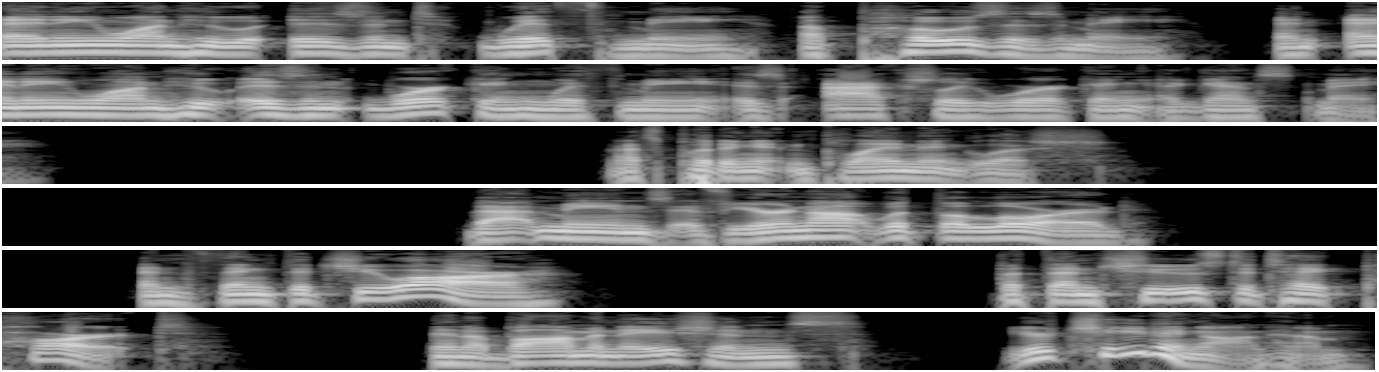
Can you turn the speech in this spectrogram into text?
Anyone who isn't with me opposes me, and anyone who isn't working with me is actually working against me. That's putting it in plain English. That means if you're not with the Lord and think that you are, but then choose to take part in abominations, you're cheating on him.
